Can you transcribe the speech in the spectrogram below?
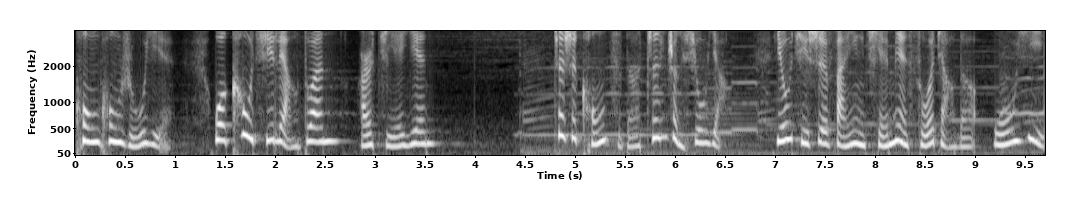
空空如也。我叩其两端而结焉。这是孔子的真正修养，尤其是反映前面所讲的无义、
